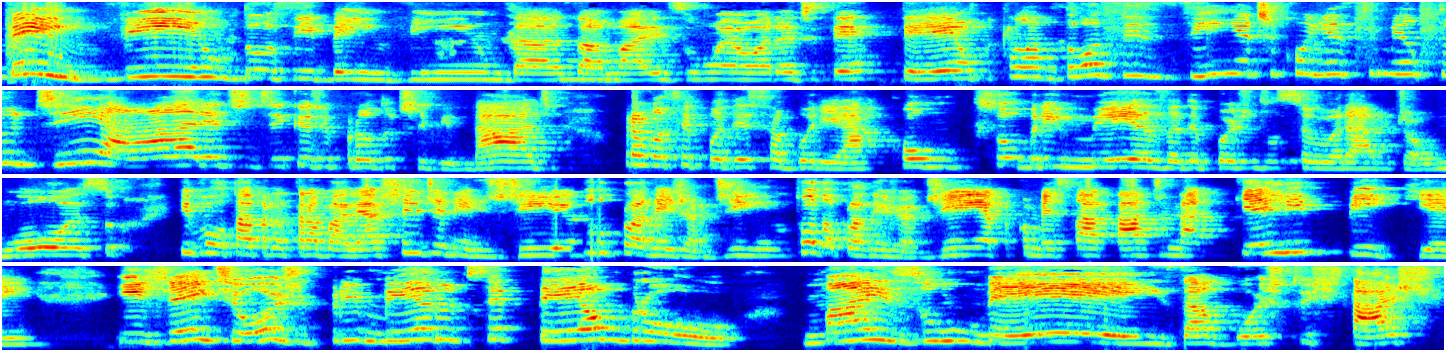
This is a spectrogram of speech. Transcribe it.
Bem-vindos e bem-vindas a mais um É Hora de Ter Tempo, aquela dosezinha de conhecimento diária, de dicas de produtividade, para você poder saborear como sobremesa depois do seu horário de almoço e voltar para trabalhar cheio de energia, tudo planejadinho, toda planejadinha, para começar a tarde naquele pique, hein? E, gente, hoje, primeiro de setembro, mais um mês, agosto está às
